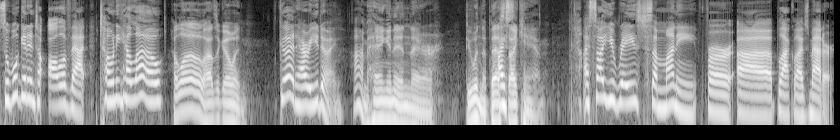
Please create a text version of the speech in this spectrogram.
So we'll get into all of that. Tony, hello. Hello, how's it going? Good. How are you doing? I'm hanging in there, doing the best I I, s- can. I saw you raised some money for uh, Black Lives Matter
